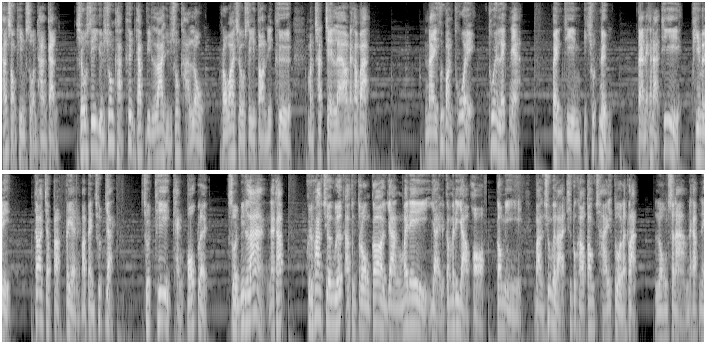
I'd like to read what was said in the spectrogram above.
ทั้ง 2 ทีมสวนทางกัน เชลซีอยู่ในช่วงขาขึ้นครับวิลล่าอยู่ในช่วงขาลง เพราะว่าเชลซีตอนนี้คือมันชัดเจนแล้วนะครับว่า ในฟุตบอลถ้วยถ้วยเล็กเนี่ยเป็นทีมอีกชุดหนึ่ง แต่ในขณะที่พรีเมียร์ลีกก็จะปรับเปลี่ยนมาเป็นชุดใหญ่ ชุดที่แข่งโป๊กเลย ส่วนวิลล่านะครับ คุณภาพเชิงลึกเอาตรงๆก็ยังไม่ได้ใหญ่แล้วก็ไม่ได้ยาวพอ ก็มีบางช่วงเวลาที่พวกเขาต้องใช้ตัวหลักๆลงสนามนะครับใน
